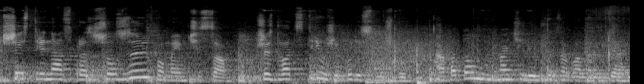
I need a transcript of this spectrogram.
В 6.13 произошел взрыв по моим часам, в 6.23 уже были службы. А потом начали уже завалы разбирать.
